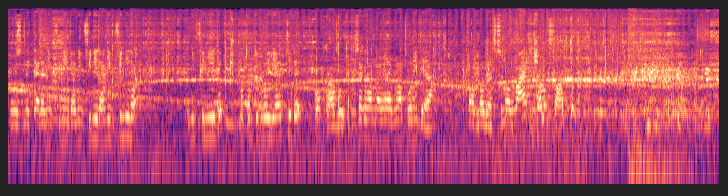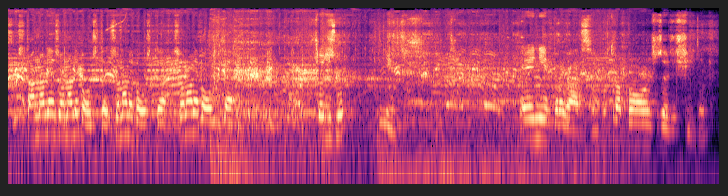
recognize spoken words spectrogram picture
Devo sneccare all'infinito, all'infinito, all'infinito. All'infinito, ho tanti proiettili. Oh cavolo, mi sa che non è una buona idea. Farlo adesso, ma ormai già l'ho fatto. Stanno alle, sono alle poste, sono alle poste, sono alle poste. C'ho gli su... Niente. E niente ragazzi, purtroppo non ci sono riuscito.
